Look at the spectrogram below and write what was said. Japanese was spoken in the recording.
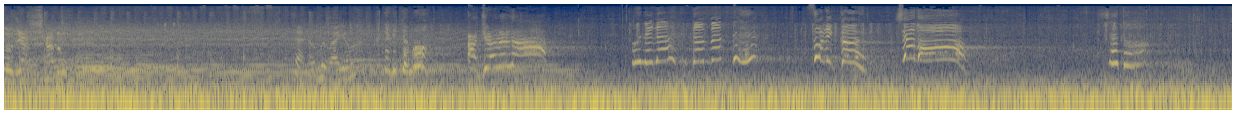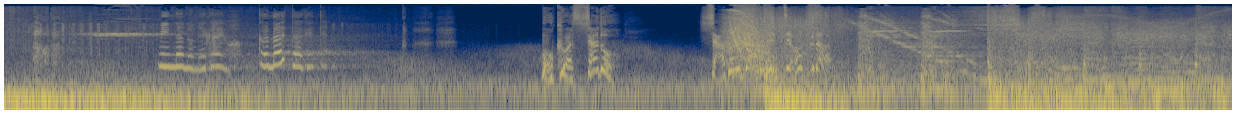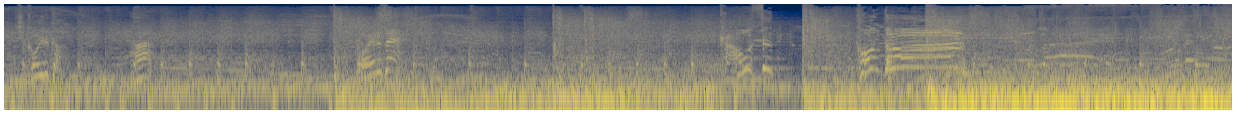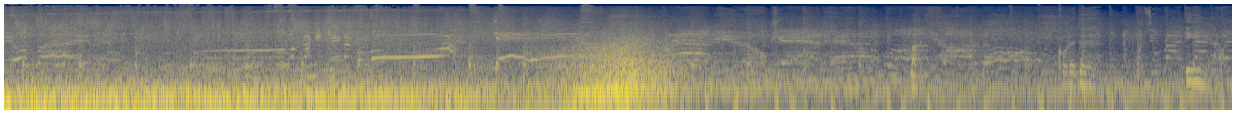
のじゃシャドウ頼むわよ。二人とも諦めるなお願い頑張って。ソニックシャドウシャドウみんなの願いを叶えてあげて僕はシャドウシャドウザ・ピッチホックだ。聞こえるか？ああ。聞こえるぜ。カオス。コントロール。まあいいや。これでいいんだろ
